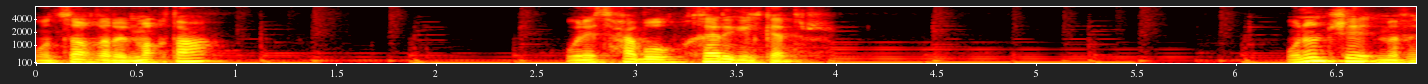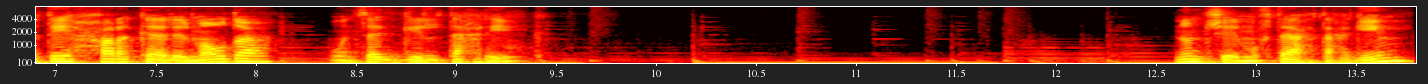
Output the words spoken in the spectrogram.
ونصغر المقطع ونسحبه خارج الكادر. وننشئ مفاتيح حركة للموضع ونسجل تحريك. ننشئ مفتاح تحجيم.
